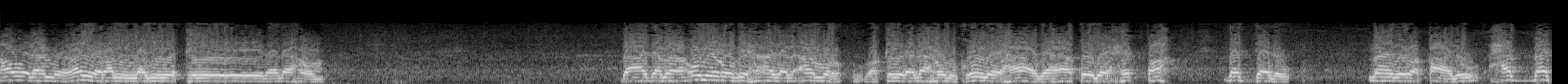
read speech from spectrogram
قولا غير الذي قيل لهم. بعدما أمروا بهذا الأمر وقيل لهم قولوا هذا قولوا حطة بدلوا. ماذا وقالوا حبه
